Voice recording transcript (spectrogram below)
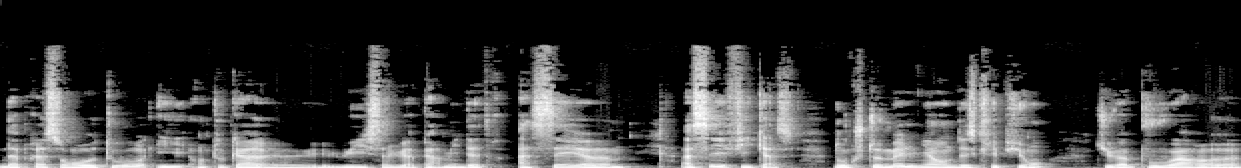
D'après son retour, il, en tout cas, lui, ça lui a permis d'être assez, assez efficace. Donc, je te mets le lien en description. Tu vas pouvoir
